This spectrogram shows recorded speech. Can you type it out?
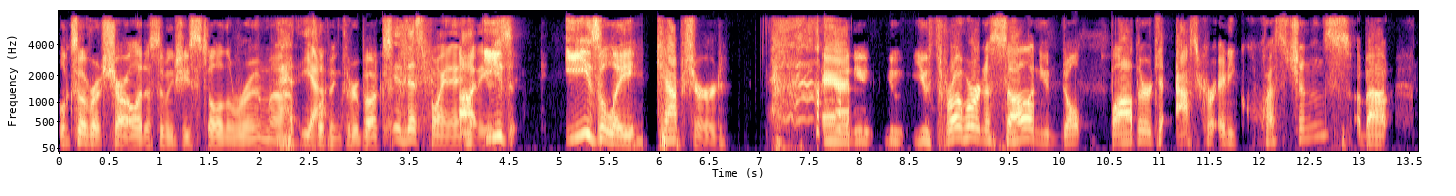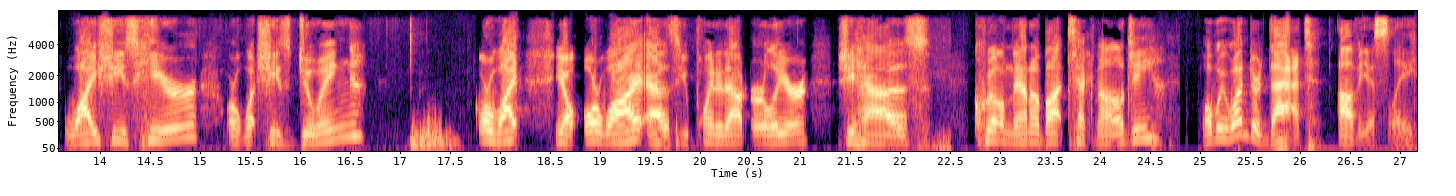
looks over at Charlotte, assuming she's still in the room uh, Yeah. flipping through books. At this point, Uh, anybody. eas- easily captured, and you, you you throw her in a cell and you don't bother to ask her any questions about why she's here or what she's doing or why you know or why as you pointed out earlier she has quill nanobot technology Well, we wondered that, obviously.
